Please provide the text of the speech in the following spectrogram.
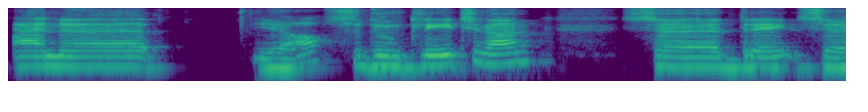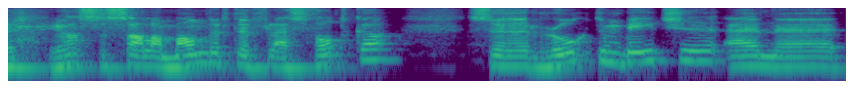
En eh, ja, ze doen een kleedje aan. Ze, drink, ze, ja, ze salamandert een fles vodka. Ze rookt een beetje en eh,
